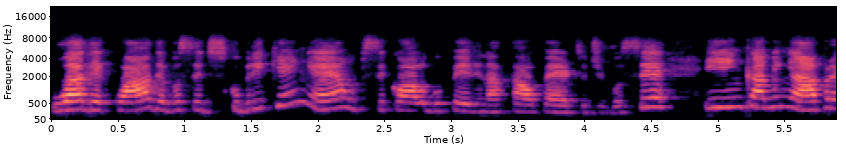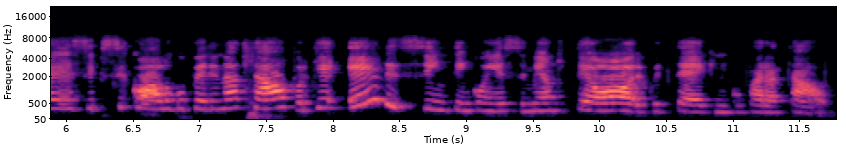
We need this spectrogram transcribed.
O adequado é você descobrir quem é um psicólogo perinatal perto de você e encaminhar para esse psicólogo perinatal, porque eles sim têm conhecimento teórico e técnico para tal.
